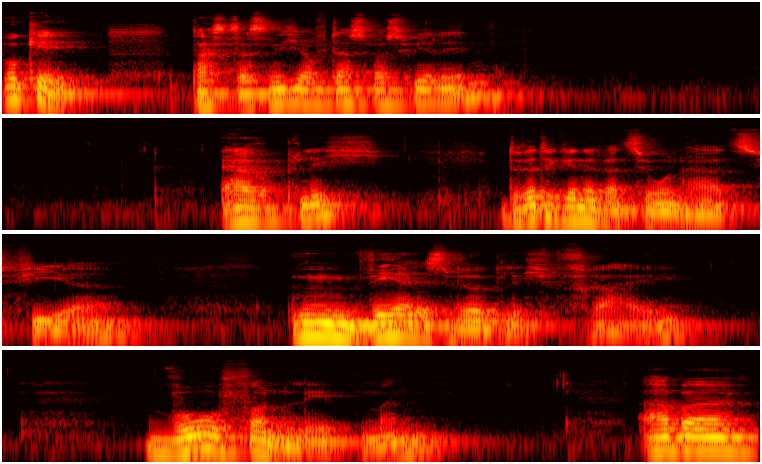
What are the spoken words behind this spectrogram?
Okay, passt das nicht auf das, was wir leben? Erblich, dritte Generation Hartz IV. Hm, wer ist wirklich frei? Wovon lebt man? Aber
